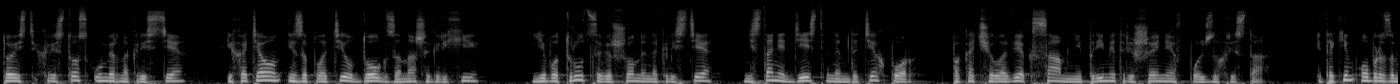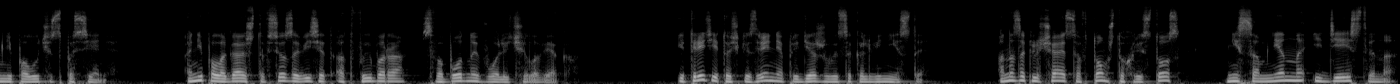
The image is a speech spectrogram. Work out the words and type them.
То есть Христос умер на кресте, и хотя Он и заплатил долг за наши грехи, Его труд, совершенный на кресте, не станет действенным до тех пор, пока человек сам не примет решение в пользу Христа и таким образом не получит спасение. Они полагают, что все зависит от выбора свободной воли человека. И третьей точки зрения придерживаются кальвинисты. Она заключается в том, что Христос, несомненно и действенно,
